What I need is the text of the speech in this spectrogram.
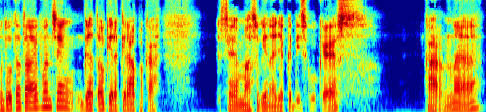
untuk tentang iPhone saya nggak tahu kira-kira apakah saya masukin aja ke Discocast karena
